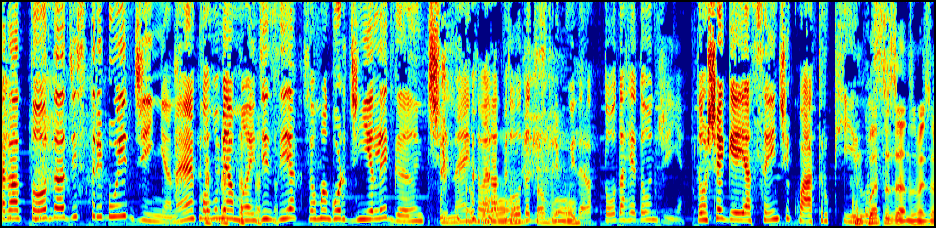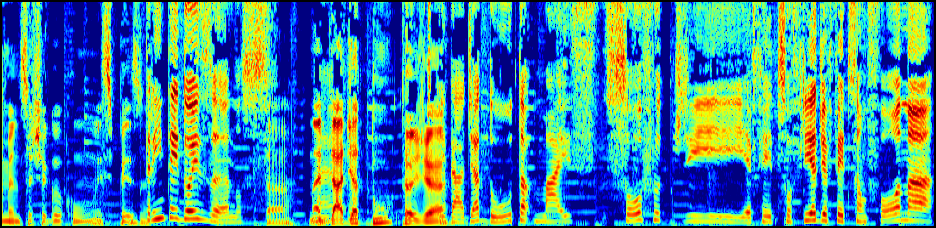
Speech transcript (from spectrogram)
era toda distribuidinha, né? Como minha mãe dizia, você é uma gordinha elegante, né? Tá Então era bom, toda tá distribuída, era toda redondinha. Então cheguei a 104 Com quilos. quantos anos mais ou menos você chegou com esse peso? 32 anos. Tá. Na É. idade adulta já. Idade adulta, mas sofro de efeito, sofria de efeito sanfona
